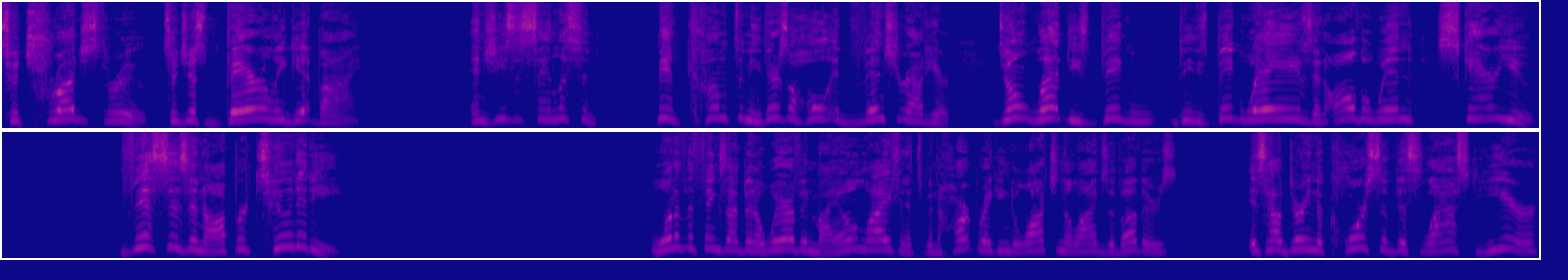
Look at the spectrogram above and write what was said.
to trudge through, to just barely get by. And Jesus saying, listen, man, come to me. There's a whole adventure out here. Don't let these big, these big waves and all the wind scare you. This is an opportunity. One of the things I've been aware of in my own life, and it's been heartbreaking to watch in the lives of others, is how during the course of this last year,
